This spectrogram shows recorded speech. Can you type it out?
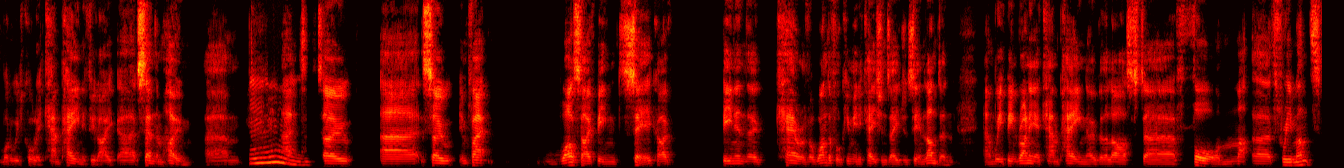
what do we call it, campaign, if you like, uh, send them home. Um, mm. And so, uh, so in fact, whilst I've been sick, I've been in the care of a wonderful communications agency in London and we've been running a campaign over the last uh, four, uh, three months,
